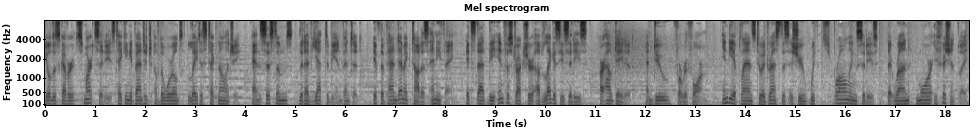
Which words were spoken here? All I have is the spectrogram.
you'll discover smart cities taking advantage of the world's latest technology and systems that have yet to be invented. If the pandemic taught us anything, it's that the infrastructure of legacy cities are outdated and due for reform. India plans to address this issue with sprawling cities that run more efficiently,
